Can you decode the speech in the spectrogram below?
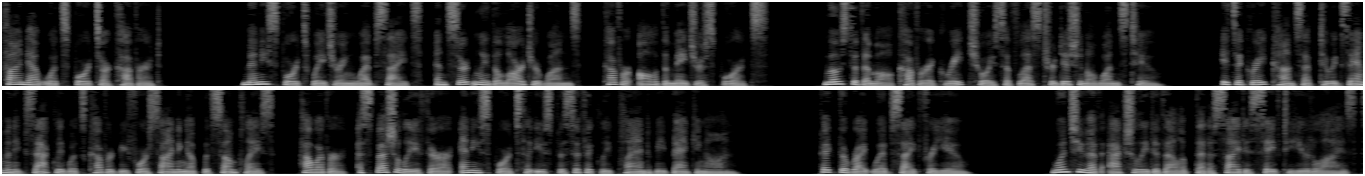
Find out what sports are covered. Many sports wagering websites, and certainly the larger ones, cover all of the major sports. Most of them all cover a great choice of less traditional ones too. It's a great concept to examine exactly what's covered before signing up with someplace, however, especially if there are any sports that you specifically plan to be banking on. Pick the right website for you. Once you have actually developed that a site is safe to utilize,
